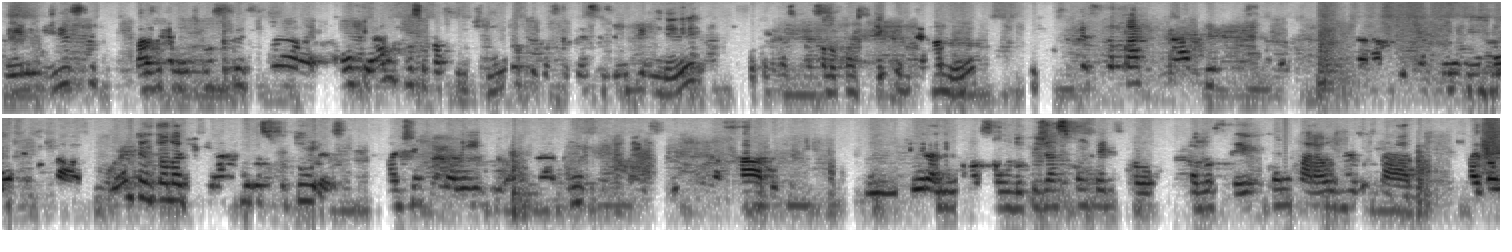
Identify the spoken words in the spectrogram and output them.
ele disse, basicamente, você precisa confiar no que você está sentindo, que você precisa entender o que está se passando você internamente, precisa praticar um. Não tentando adivinhar coisas futuras, mas tentando ali no passado e ter ali uma noção do que já se concretizou para você comparar os resultados. Mas ao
